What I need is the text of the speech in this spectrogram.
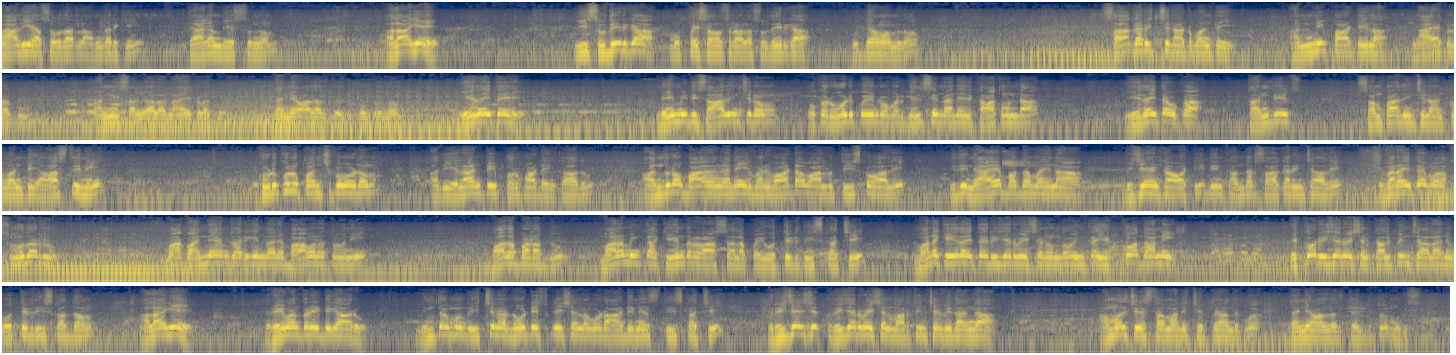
మాదిగ సోదరులందరికీ త్యాగం చేస్తున్నాం. అలాగే ఈ సుదీర్ఘ ముప్పై సంవత్సరాల సుదీర్ఘ ఉద్యమంలో సహకరించినటువంటి అన్ని పార్టీల నాయకులకు అన్ని సంఘాల నాయకులకు ధన్యవాదాలు తెలుపుకుంటున్నాం. ఏదైతే మేము ఇది సాధించడం ఒకరు ఓడిపోయిన ఒకరు గెలిచిండ్రు అనేది కాకుండా ఏదైతే ఒక తండ్రి సంపాదించినటువంటి ఆస్తిని కొడుకులు పంచుకోవడం అది ఎలాంటి పొరపాటేం కాదు. అందులో భాగంగానే ఎవరి వాటా వాళ్ళు తీసుకోవాలి. ఇది న్యాయబద్ధమైన విజయం కాబట్టి దీనికి అందరు సహకరించాలి. ఎవరైతే మా సోదరులు మాకు అన్యాయం జరిగిందనే భావనతోని బాధపడద్దు. మనం ఇంకా కేంద్ర రాష్ట్రాలపై ఒత్తిడి తీసుకొచ్చి మనకి ఏదైతే రిజర్వేషన్ ఉందో ఇంకా ఎక్కువ దాన్ని ఎక్కువ రిజర్వేషన్ కల్పించాలని ఒత్తిడి తీసుకొద్దాం. అలాగే రేవంత్ రెడ్డి గారు ఇంతకుముందు ఇచ్చిన నోటిఫికేషన్లో కూడా ఆర్డినెన్స్ తీసుకొచ్చి రిజర్వేషన్ రిజర్వేషన్ వర్తించే విధంగా అమలు చేస్తామని చెప్పినందుకు ధన్యవాదాలు తెలుపుతూ ముగిస్తున్నాం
